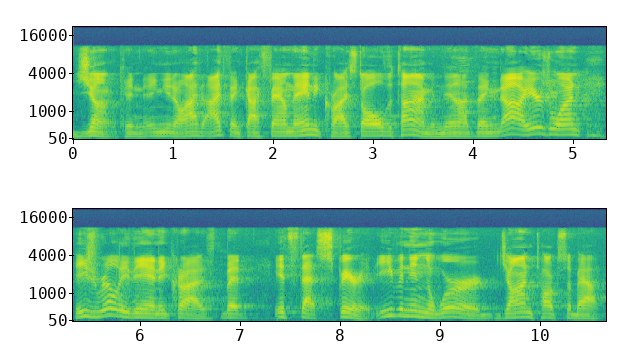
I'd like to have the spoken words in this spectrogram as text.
junk. And, and you know, I, I think I found the Antichrist all the time. And then I think, no, here's one. He's really the Antichrist. But it's that spirit. Even in the Word, John talks about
